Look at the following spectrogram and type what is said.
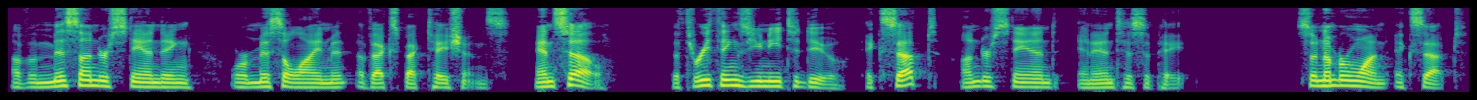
of a misunderstanding or misalignment of expectations. And so, the three things you need to do accept, understand, and anticipate. So, number one, accept.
